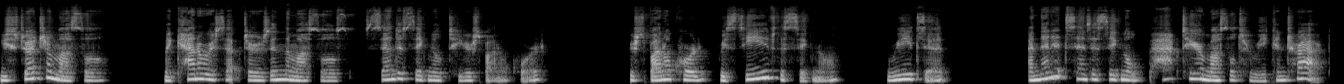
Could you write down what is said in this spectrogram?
You stretch a muscle, mechanoreceptors in the muscles send a signal to your spinal cord. Your spinal cord receives the signal, reads it, and then it sends a signal back to your muscle to recontract.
